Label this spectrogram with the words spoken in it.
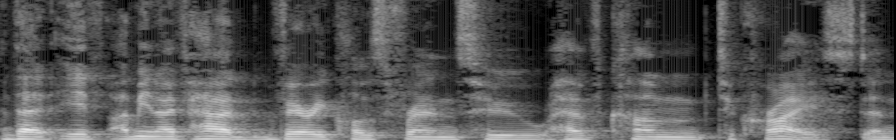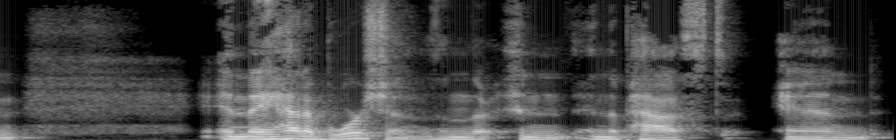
that if, I mean, I've had very close friends who have come to Christ and, and they had abortions in the, in, in the past and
